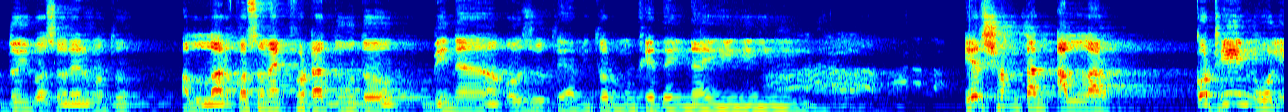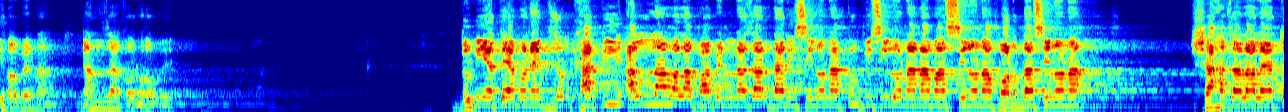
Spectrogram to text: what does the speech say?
দুই বছরের মতো। আল্লাহর কসম, এক ফোঁটা দুধও বিনা অজুতে আমি তোর মুখে দেই নাই। এর সন্তান আল্লাহর কঠিন ওলি হবে না, গাঞ্জাখর হবে। দুনিয়াতে এমন একজন খাঁটি আল্লাহওয়ালা পাবেন না, যার দাড়ি ছিল না, টুপি ছিল না, নামাজ ছিল না, পর্দা ছিল না। শাহজালাল এত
